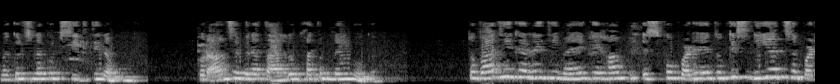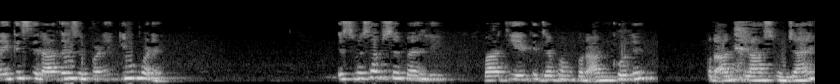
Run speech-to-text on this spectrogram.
میں کچھ نہ کچھ سیکھتی رہوں۔ قرآن سے میرا تعلق ختم نہیں ہوگا۔ تو بات یہ کر رہی تھی میں کہ ہم اس کو پڑھیں تو کس نیت سے پڑھیں، کس ارادے سے پڑھیں، کیوں پڑھیں؟ اس میں سب سے پہلی بات یہ کہ جب ہم قرآن کھولیں، قرآن کلاس میں جائیں،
